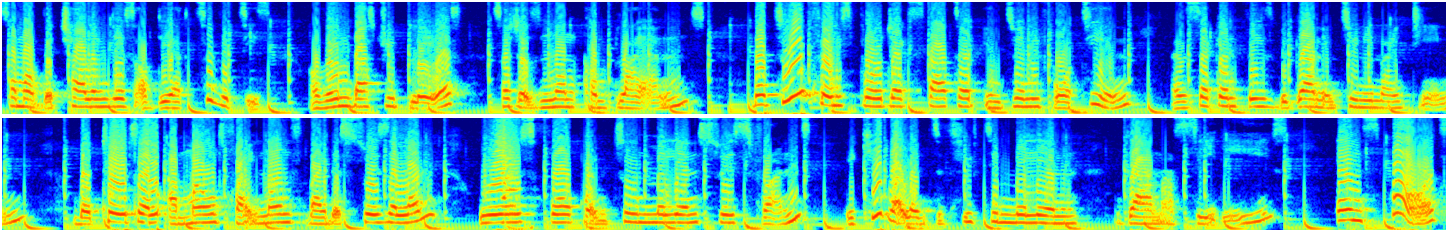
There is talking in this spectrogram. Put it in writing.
some of the challenges of the activities of industry players, such as non compliance. The two phase project started in 2014 and second phase began in 2019. The total amount financed by the Switzerland was 4.2 million Swiss francs, equivalent to 50 million Ghana cedis. In sport,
